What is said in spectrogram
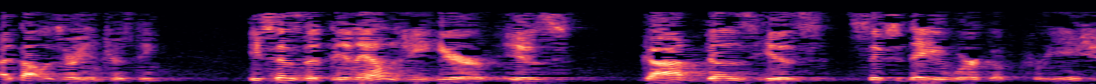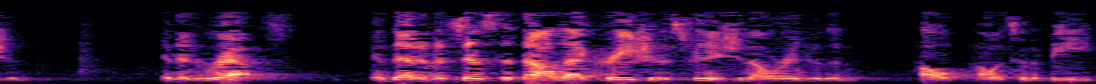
I thought was very interesting. He says that the analogy here is God does his six day work of creation and then rests. And that in a sense that now that creation is finished and now we're into the how how it's going to be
